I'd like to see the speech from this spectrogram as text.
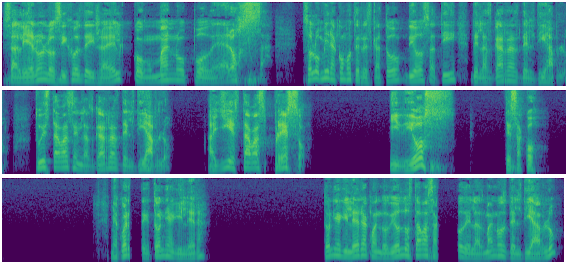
Salieron los hijos de Israel con mano poderosa. Solo mira cómo te rescató Dios a ti de las garras del diablo. Tú estabas en las garras del diablo. Allí estabas preso. Y Dios te sacó. Me acuerdo de Tony Aguilera. Tony Aguilera, cuando Dios lo estaba sacando de las manos del diablo,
